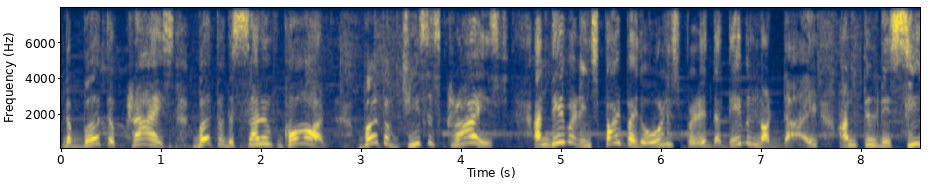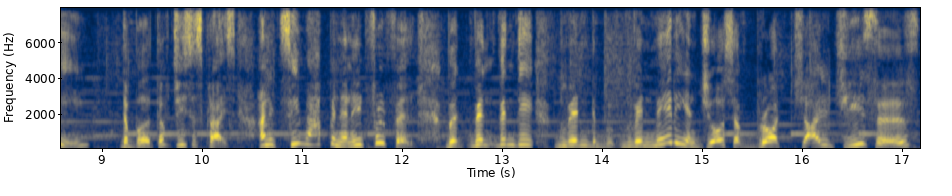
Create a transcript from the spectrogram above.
the birth of Christ, birth of the Son of God, birth of Jesus Christ. And they were inspired by the Holy Spirit that they will not die until they see the birth of Jesus Christ. And it seemed happen and it fulfilled. But when, when, they, when, the, when Mary and Joseph brought child Jesus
